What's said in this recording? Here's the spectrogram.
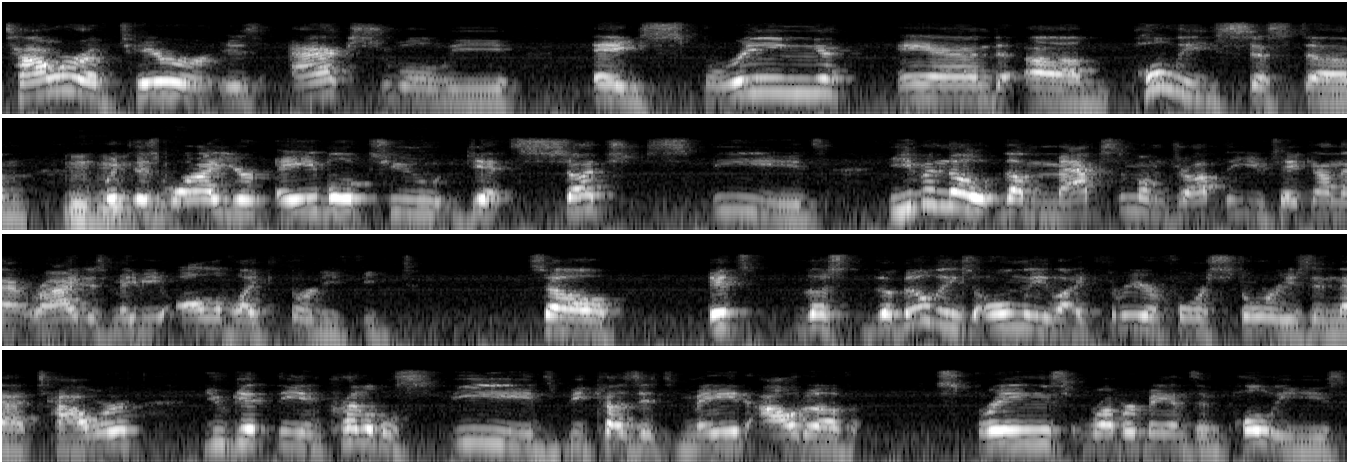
Tower of Terror is actually a spring and um, pulley system, mm-hmm. which is why you're able to get such speeds, even though the maximum drop that you take on that ride is maybe all of like 30 feet. So it's the the building's only like three or four stories in that tower. You get the incredible speeds because it's made out of springs, rubber bands, and pulleys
